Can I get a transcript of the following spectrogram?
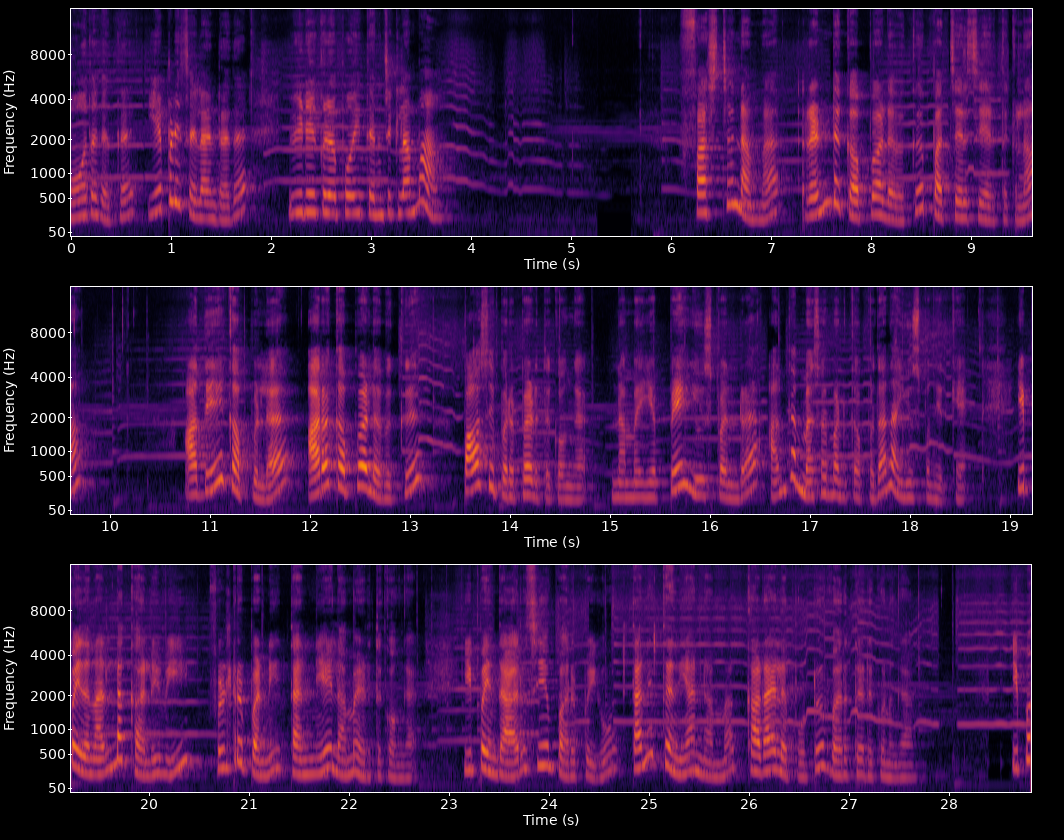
மோதகத்தை எப்படி செய்யலான்றத வீடியோக்குள்ளே போய் தெரிஞ்சுக்கலாமா? ஃபஸ்ட்டு நம்ம ரெண்டு கப்பு அளவுக்கு பச்சரிசி எடுத்துக்கலாம். அதே கப்பில் அரை கப்பு அளவுக்கு பாசிப்பருப்பை எடுத்துக்கோங்க. நம்ம எப்போயும் யூஸ் பண்ணுற அந்த மெஷர்மெண்ட் கப்பு தான் நான் யூஸ் பண்ணியிருக்கேன். இப்போ இதை நல்லா கழுவி ஃபில்ட்ரு பண்ணி தண்ணியே இல்லாமல் எடுத்துக்கோங்க. இப்போ இந்த அரிசியும் பருப்பையும் தனித்தனியாக நம்ம கடாயில் போட்டு வறுத்தெடுக்கணுங்க. இப்போ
